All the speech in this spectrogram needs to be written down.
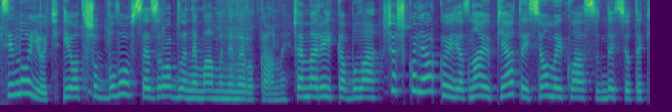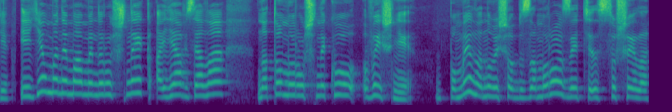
цінують. І от щоб було все зроблене маминими руками. Ще Марійка була ще школяркою, я знаю, п'ятий, сьомий клас, десь отакі. І є в мене мамин рушник, а я взяла на тому рушнику вишні. Помила, ну і щоб заморозить, сушила.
